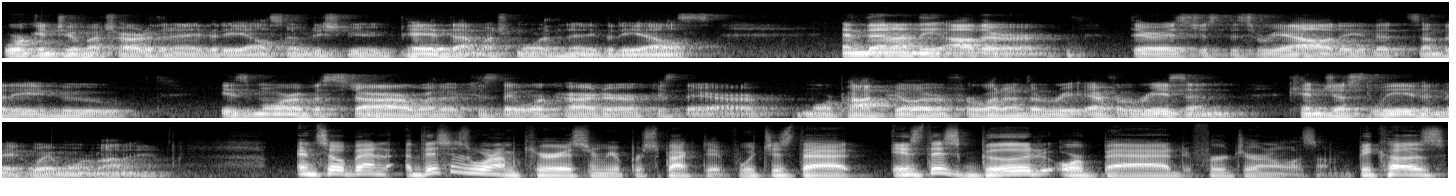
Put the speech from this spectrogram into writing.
working too much harder than anybody else. Nobody should be paid that much more than anybody else and then on the other, there is just this reality that somebody who is more of a star, whether because they work harder, because they are more popular, for whatever reason, can just leave and make way more money. And so, Ben, this is what I'm curious from your perspective, which is that is this good or bad for journalism? Because,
